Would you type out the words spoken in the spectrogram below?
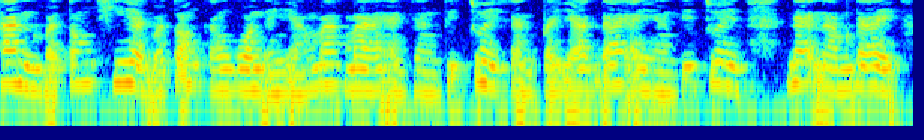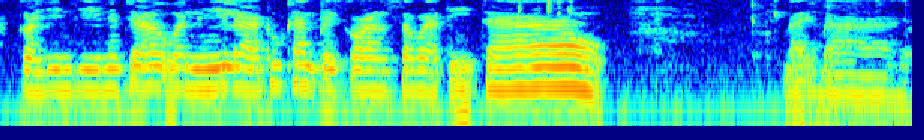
ท่านบ่ต้องเครียดบ่ต้องกังวลอะไรอย่างมากมายอะไรอย่างที่ช่วยกันประหยัดได้อะไรอย่างที่ช่วยแนะนำได้ก็ยินดีนะเจ้าวันนี้ลาทุกท่านไปก่อนสวัสดีเจ้าบายบาย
